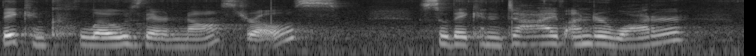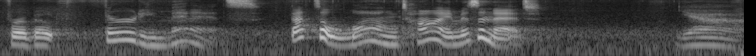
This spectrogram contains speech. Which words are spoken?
They can close their nostrils so they can dive underwater for about 30 minutes. That's a long time, isn't it? Yeah.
